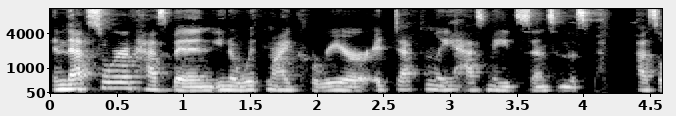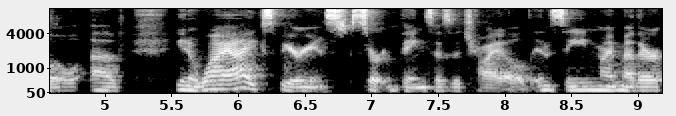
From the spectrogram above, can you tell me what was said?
And that sort of has been, you know, with my career, it definitely has made sense in this puzzle of you know why i experienced certain things as a child and seeing my mother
